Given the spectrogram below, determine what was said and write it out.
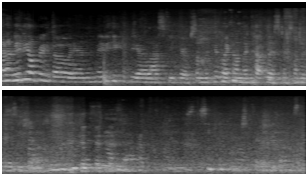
And maybe I'll bring Bo in. Maybe he could be our last speaker if somebody, like on the cut list if somebody doesn't show.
